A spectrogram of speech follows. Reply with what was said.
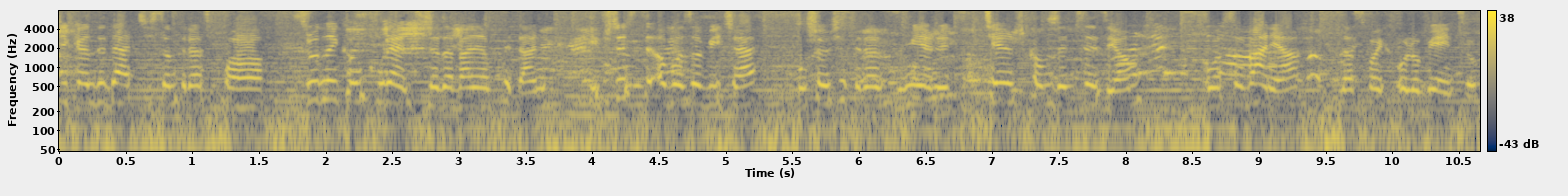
Nasi kandydaci są teraz po trudnej konkurencji zadawania pytań i wszyscy obozowicze muszą się teraz zmierzyć z ciężką decyzją głosowania na swoich ulubieńców.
